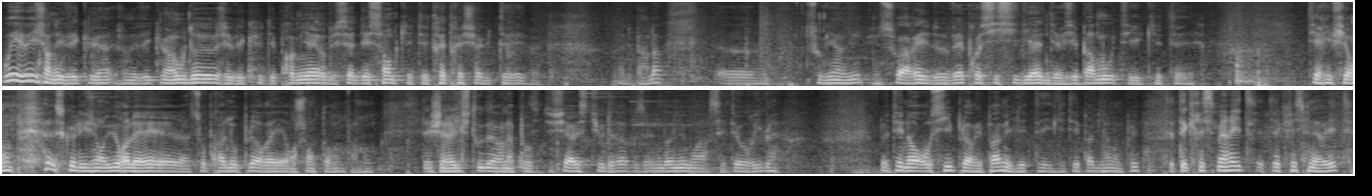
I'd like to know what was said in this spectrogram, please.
Oui, oui, j'en ai, vécu, ai vécu un ou deux. J'ai vécu des premières du 7 décembre qui étaient très très chahutées par là. Euh, me souviens d'une soirée de vêpres sicilienne dirigée par Mouti qui était terrifiante parce que les gens hurlaient, la soprano pleurait en chantant. Enfin C'était Cheryl Studer, la pauvre. C'était Cheryl Studer, vous avez une bonne mémoire, c'était horrible. Le ténor aussi pleurait pas, mais il n'était il était pas bien non plus. C'était Chris Merritt C'était Chris Merritt.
